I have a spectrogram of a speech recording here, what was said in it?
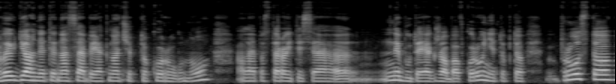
Ви вдягнете на себе, як начебто, корону, але постарайтеся, не буде як жаба в короні, тобто просто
